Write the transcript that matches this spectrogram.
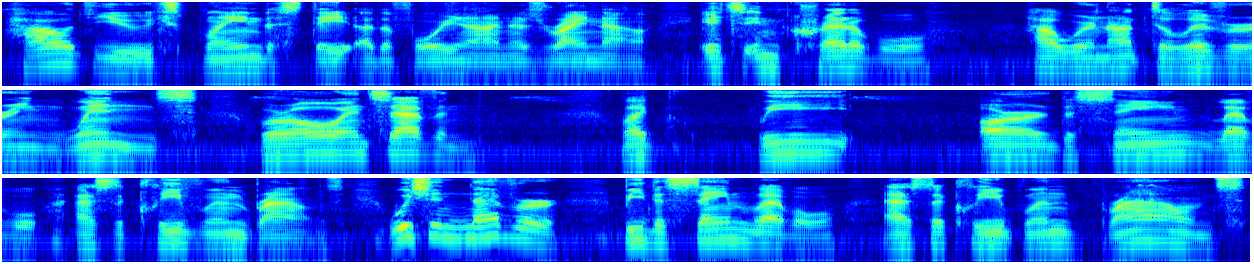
How do you explain the state of the 49ers right now? It's incredible how we're not delivering wins. We're 0 7. Like, we are the same level as the Cleveland Browns. We should never be the same level as the Cleveland Browns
